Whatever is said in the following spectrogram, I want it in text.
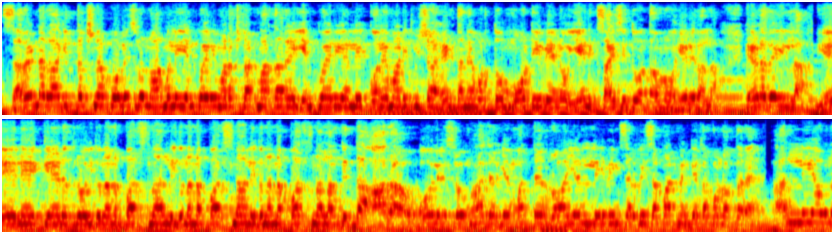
ಸರೆಂಡರ್ ಆಗಿದ ತಕ್ಷಣ ಪೊಲೀಸರು ನಾರ್ಮಲಿ ಎನ್ಕ್ವೈರಿ ಮಾಡಕ್ ಸ್ಟಾರ್ಟ್ ಮಾಡ್ತಾರೆ. ಎನ್ಕ್ವೈರಿಯಲ್ಲಿ ಕೊಲೆ ಮಾಡಿದ ವಿಷಯ ಹೇಳ್ತಾನೆ ಹೊರತು ಮೋಟಿವ್ ಏನು, ಏನಕ್ಕೆ ಸಾಯಿಸಿದ್ದು ಅಂತ ಅವನು ಹೇಳಿರಲ್ಲ. ಹೇಳದೇ ಇಲ್ಲ. ಏನೇ ಕೇಳಿದ್ರು ಇದು ನನ್ನ ಪರ್ಸನಲ್, ಇದು ನನ್ನ ಪರ್ಸನಲ್, ಇದು ನನ್ನ ಪರ್ಸನಲ್ ಅಂತಿದ್ದ ಆರವ್. ಪೊಲೀಸರು ಮಹಾಜರ್ಗೆ ಮತ್ತೆ ರಾಯಲ್ ಲಿವಿಂಗ್ ಸರ್ವಿಸ್ ಅಪಾರ್ಟ್ಮೆಂಟ್ಗೆ ಕರ್ಕೊಂಡು ಹೋಗ್ತಾರೆ. ಅಲ್ಲಿ ಅವನ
